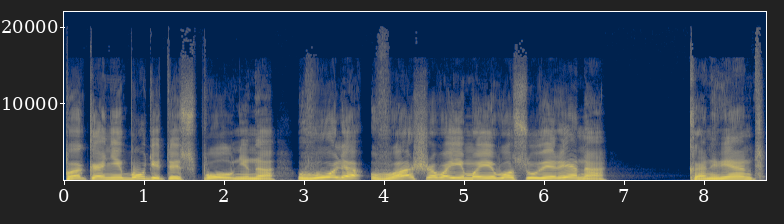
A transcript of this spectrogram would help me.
Пока не будет исполнена воля вашего и моего суверена, конвент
